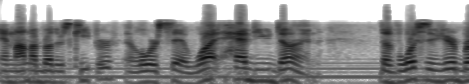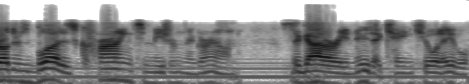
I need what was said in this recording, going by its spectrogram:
Am I my brother's keeper? And the Lord said, What have you done? The voice of your brother's blood is crying to me from the ground. So God already knew that Cain killed Abel.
